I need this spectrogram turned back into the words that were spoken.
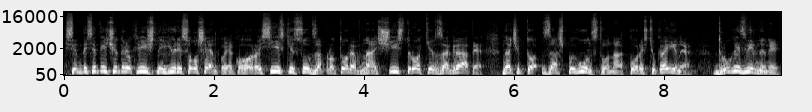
74-річний Юрій Солошенко, якого російський суд запроторив на 6 років за грати, начебто за шпигунство на користь України. Другий звільнений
